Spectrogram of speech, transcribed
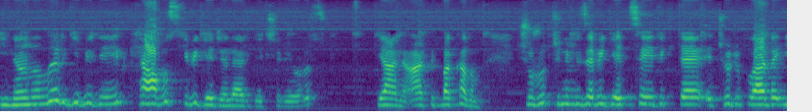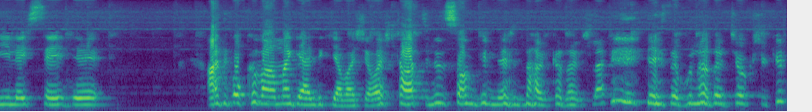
inanılır gibi değil kabus gibi geceler geçiriyoruz. Yani artık bakalım şu rutinimize bir geçseydik de e, çocuklar da iyileşseydi. Artık o kıvama geldik yavaş yavaş. Tatilin son günlerinde arkadaşlar. Neyse buna da çok şükür.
